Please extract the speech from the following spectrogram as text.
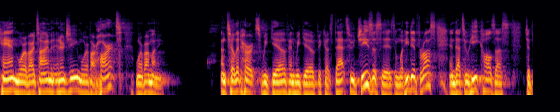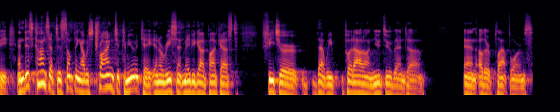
can, more of our time and energy, more of our heart, more of our money. Until it hurts, we give and we give because that's who Jesus is and what he did for us, and that's who he calls us to be. And this concept is something I was trying to communicate in a recent Maybe God podcast feature that we put out on YouTube and, uh, and other platforms.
